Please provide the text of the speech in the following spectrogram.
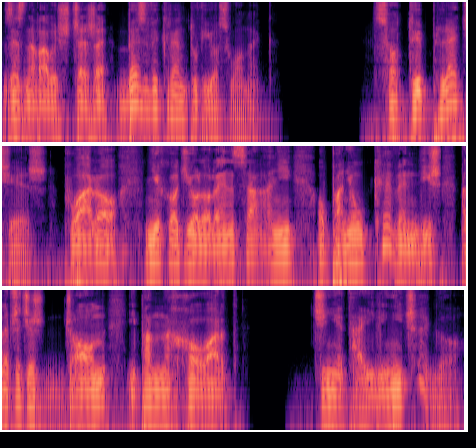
zeznawały szczerze, bez wykrętów i osłonek. Co ty pleciesz, Poirot? Nie chodzi o Lorenza ani o panią Cavendish, ale przecież John i panna Howard ci nie taili niczego.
